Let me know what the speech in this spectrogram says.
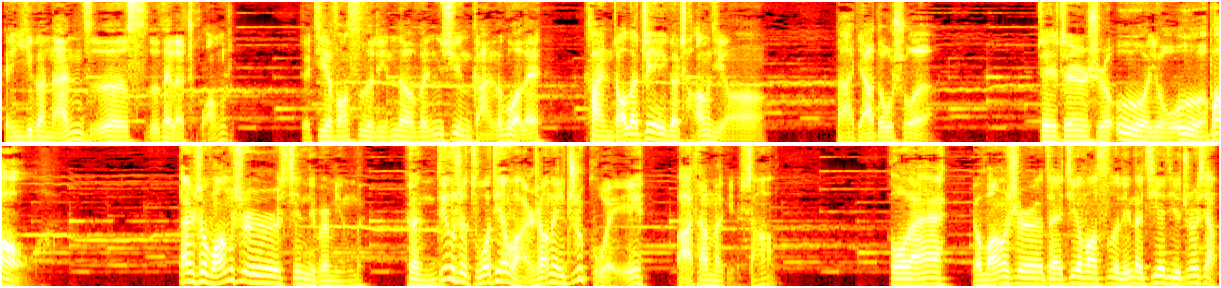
跟一个男子死在了床上。这街坊四邻的闻讯赶了过来。看着了这个场景，大家都说，这真是恶有恶报啊。但是王氏心里边明白，肯定是昨天晚上那只鬼把他们给杀了。后来这王氏在街坊四邻的接济之下，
